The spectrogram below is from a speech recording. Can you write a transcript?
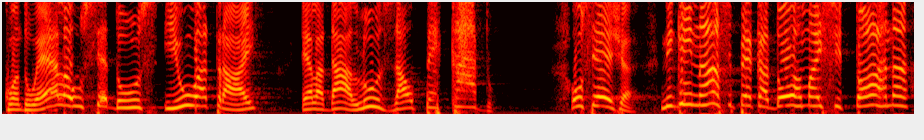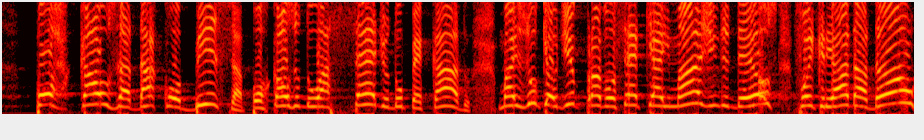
Quando ela o seduz e o atrai, ela dá a luz ao pecado. Ou seja, ninguém nasce pecador, mas se torna por causa da cobiça, por causa do assédio do pecado. Mas o que eu digo para você é que a imagem de Deus foi criada Adão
